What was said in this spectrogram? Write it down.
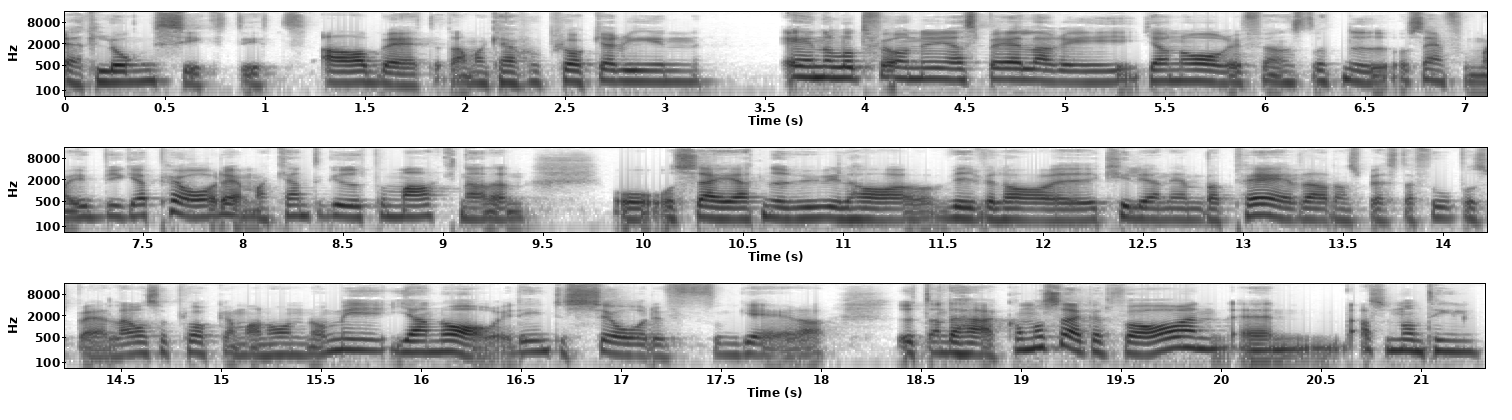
ett långsiktigt arbete där man kanske plockar in en eller två nya spelare i januarifönstret nu och sen får man ju bygga på det. Man kan inte gå ut på marknaden och, och säga att nu vi vill ha, vi vill ha eh, Kylian Mbappé, världens bästa fotbollsspelare, och så plockar man honom i januari. Det är inte så det fungerar. Utan det här kommer säkert vara en, en alltså någonting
